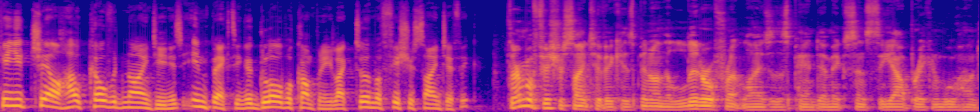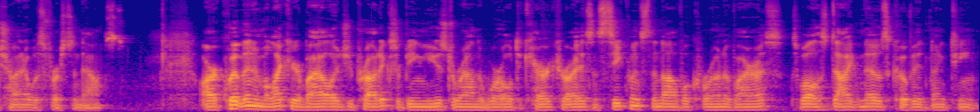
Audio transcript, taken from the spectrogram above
Can you tell how COVID-19 is impacting a global company like Thermo Fisher Scientific? Thermo Fisher Scientific has been on the literal front lines of this pandemic since the outbreak in Wuhan, China was first announced. Our equipment and molecular biology products are being used around the world to characterize and sequence the novel coronavirus, as well as diagnose COVID 19.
